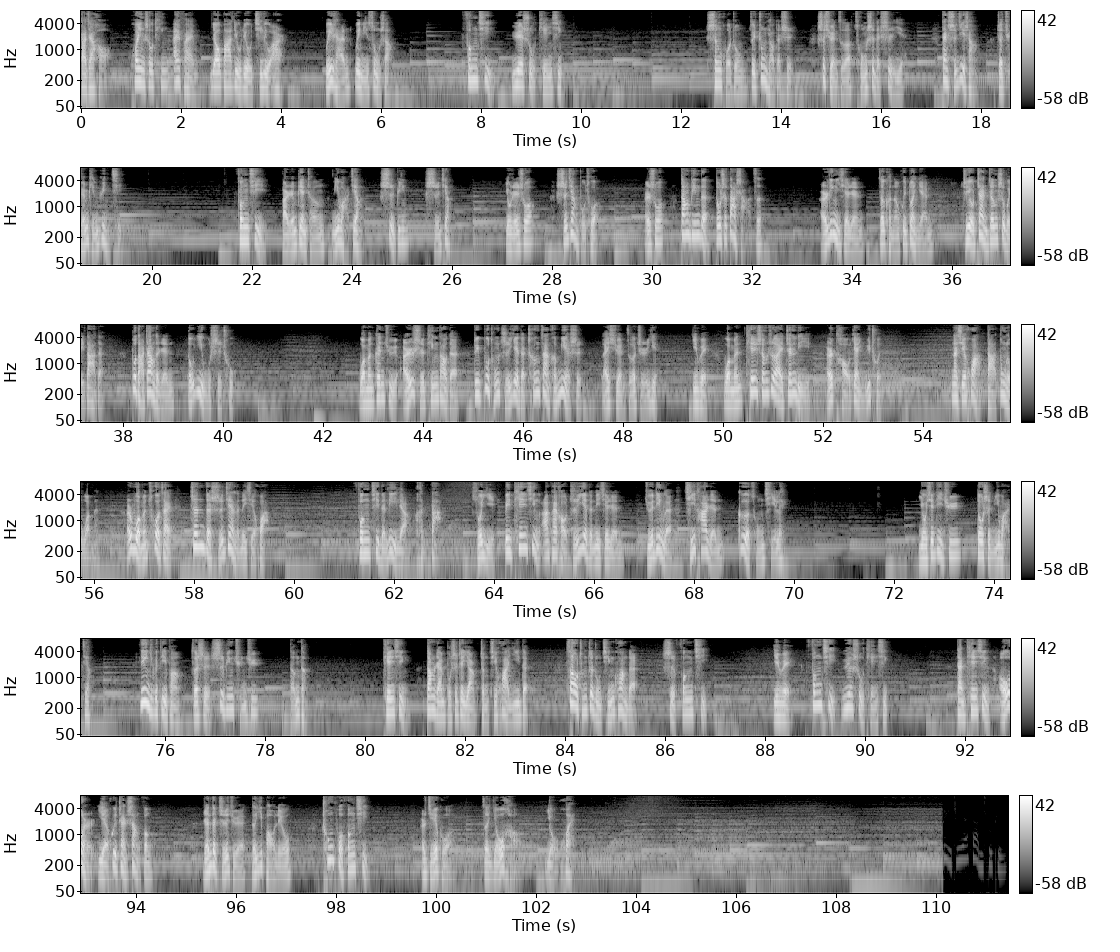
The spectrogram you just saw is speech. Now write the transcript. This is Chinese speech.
大家好，欢迎收听 FM 幺八六六七六二，维然为您送上风气约束天性。生活中最重要的事是选择从事的事业，但实际上这全凭运气。风气把人变成泥瓦匠、士兵、石匠。有人说石匠不错。而说当兵的都是大傻子，而另一些人则可能会断言，只有战争是伟大的，不打仗的人都一无是处。我们根据儿时听到的对不同职业的称赞和蔑视来选择职业，因为我们天生热爱真理而讨厌愚蠢。那些话打动了我们，而我们错在真的实践了那些话。风气的力量很大，所以被天性安排好职业的那些人，决定了其他人各从其类。有些地区都是泥瓦匠，另一个地方则是士兵群居，等等。天性当然不是这样整齐划一的，造成这种情况的是风气，因为风气约束天性。但天性偶尔也会占上风，人的直觉得以保留，冲破风气，而结果则有好有坏。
